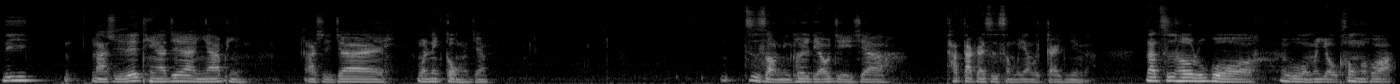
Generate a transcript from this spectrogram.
你若是咧听这个影片，还是在我咧讲的这样，至少你可以了解一下它大概是什么样的概念啊。那之后，如果我们有空的话，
